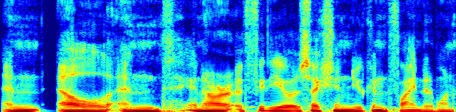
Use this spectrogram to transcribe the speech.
www.themist.nl, and in our video section you can find that one.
